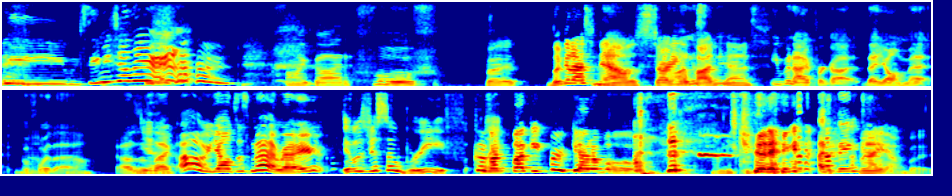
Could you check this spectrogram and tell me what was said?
we, we've seen each other. oh my god. Oof. But look at us now, starting Honestly, a podcast. Even I forgot that y'all met before that. I was just like, oh, y'all just met, right? It was just so brief. Cause like, I'm fucking forgettable. I'm just kidding. I I think mean, I am, but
